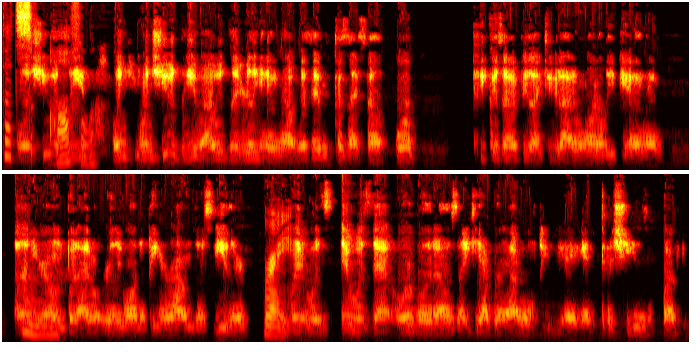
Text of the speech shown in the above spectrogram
That's when she would leave, awful. when when she would leave, I would literally hang out with him because I felt well, because I would be like, dude, I don't want to leave you hanging on your Mhm. own, but I don't really want to be around this either. Right. But it was it was that horrible that I was like, yeah, bro, I won't leave you hanging because she is a fucking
